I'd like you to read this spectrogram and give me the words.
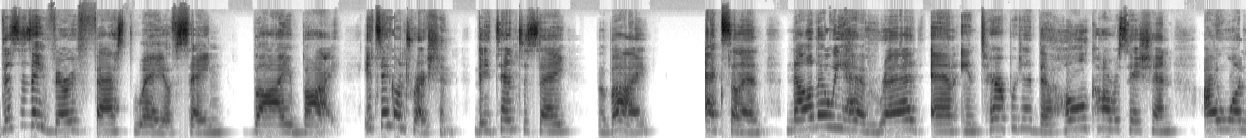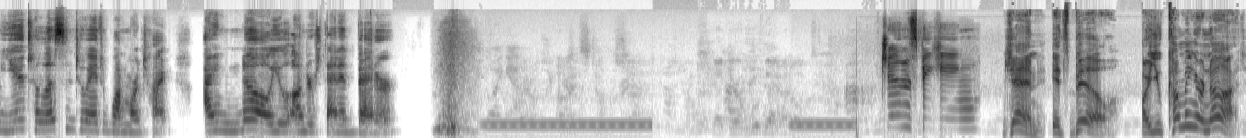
This is a very fast way of saying bye bye. It's a contraction. They tend to say bye bye. Excellent. Now that we have read and interpreted the whole conversation, I want you to listen to it one more time. I know you'll understand it better. Jen speaking. Jen, it's Bill. Are you coming or not?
